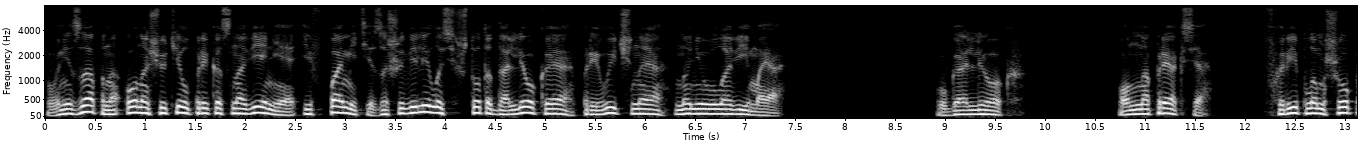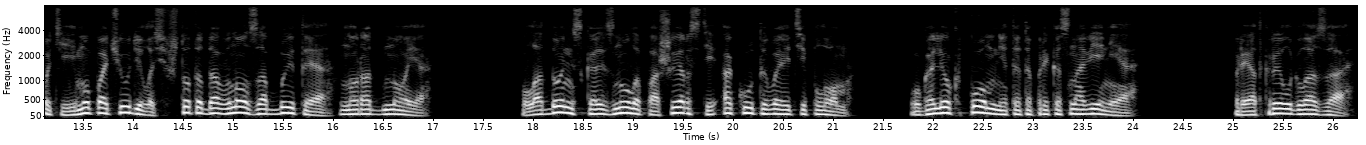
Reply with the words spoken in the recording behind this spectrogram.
Внезапно он ощутил прикосновение, и в памяти зашевелилось что-то далекое, привычное, но неуловимое. Уголек. Он напрягся. В хриплом шепоте ему почудилось что-то давно забытое, но родное. Ладонь скользнула по шерсти, окутывая теплом. Уголек помнит это прикосновение. Приоткрыл глаза.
